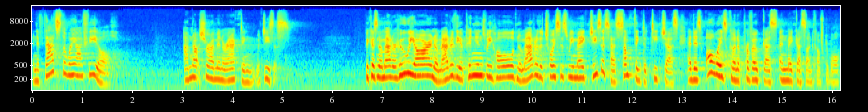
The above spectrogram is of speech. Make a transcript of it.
And if that's the way I feel, I'm not sure I'm interacting with Jesus. Because no matter who we are, no matter the opinions we hold, no matter the choices we make, Jesus has something to teach us and is always going to provoke us and make us uncomfortable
